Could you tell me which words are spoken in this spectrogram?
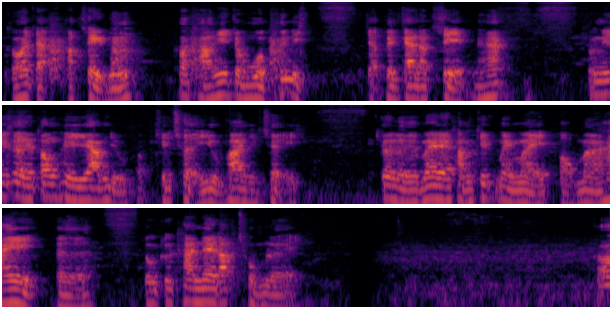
เพราะว่าจะอักเสบหรือข้อเท้านี่จะบวมขึ้นอีก จะเป็นการอักเสบนะฮะตรงนี้ก็เลยต้องพยายามอยู่แบบเฉยๆอยู่บ้านเฉยๆก็เลยไม่ได้ทำคลิปใหม่ ๆ ออกมาให้เออทุกทุกท่านได้รับชมเลย ก็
